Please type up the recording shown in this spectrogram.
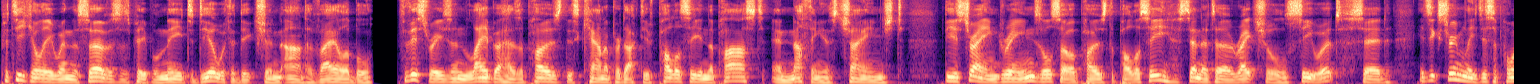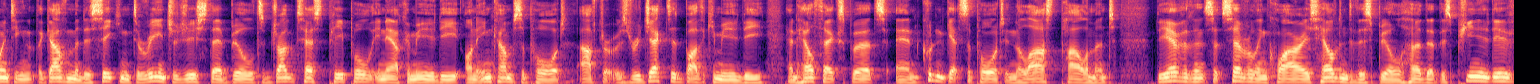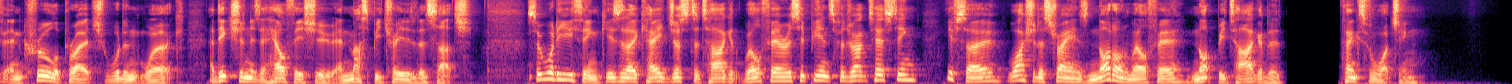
particularly when the services people need to deal with addiction aren't available. For this reason, Labor has opposed this counterproductive policy in the past, and nothing has changed. The Australian Greens also opposed the policy. Senator Rachel Siewert said, It's extremely disappointing that the government is seeking to reintroduce their bill to drug test people in our community on income support after it was rejected by the community and health experts and couldn't get support in the last parliament. The evidence at several inquiries held into this bill heard that this punitive and cruel approach wouldn't work. Addiction is a health issue and must be treated as such. So what do you think? Is it okay just to target welfare recipients for drug testing? If so, why should Australians not on welfare not be targeted? Thanks for watching.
